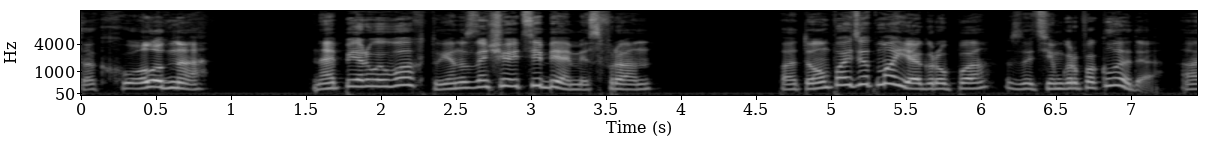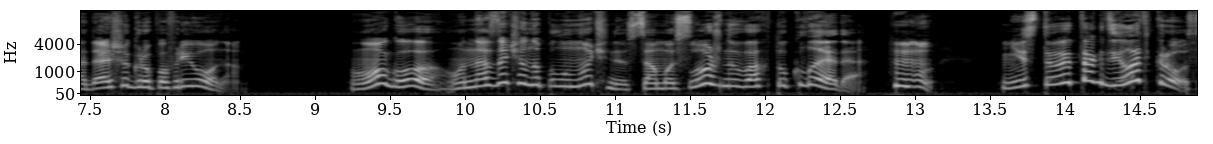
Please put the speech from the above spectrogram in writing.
так холодно. На первую вахту я назначаю тебя, мисс Фран. Потом пойдет моя группа, затем группа Кледа, а дальше группа Фриона». Ого, он назначил на полуночную самую сложную вахту Кледа. Хм, не стоит так делать, Круз.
